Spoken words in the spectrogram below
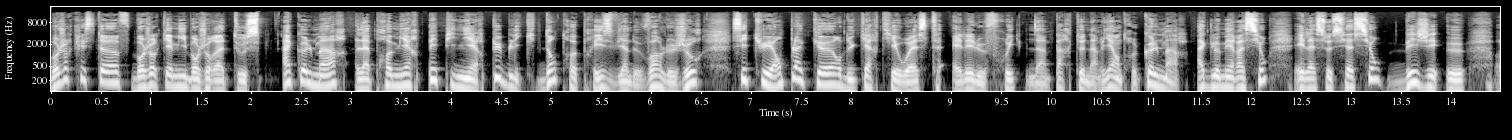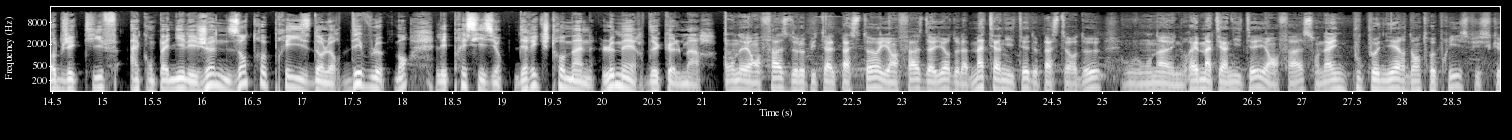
Bonjour Christophe, bonjour Camille, bonjour à tous. À Colmar, la première pépinière publique d'entreprise vient de voir le jour. Située en plein cœur du quartier ouest, elle est le fruit d'un partenariat entre Colmar Agglomération et l'association BGE. Objectif, accompagner les jeunes entreprises dans leur développement. Les précisions d'Éric Stroman, le maire de Colmar. On est en face de l'hôpital Pasteur et en face d'ailleurs de la maternité de Pasteur 2, où on a une vraie maternité et en face on a une pouponnière d'entreprise puisque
